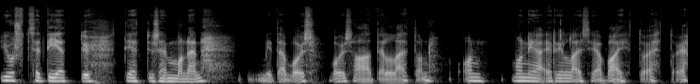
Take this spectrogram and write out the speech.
just se tietty, tietty semmoinen, mitä voisi vois ajatella, että on, on monia erilaisia vaihtoehtoja.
